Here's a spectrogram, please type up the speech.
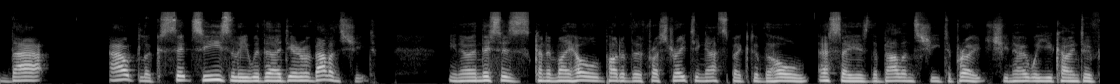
that outlook sits easily with the idea of a balance sheet. You know and this is kind of my whole part of the frustrating aspect of the whole essay is the balance sheet approach you know where you kind of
